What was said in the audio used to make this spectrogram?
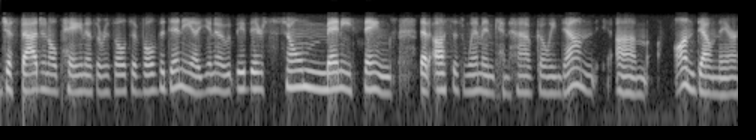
just vaginal pain as a result of vulvodynia? You know, there's so many things that us as women can have going down um, on down there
